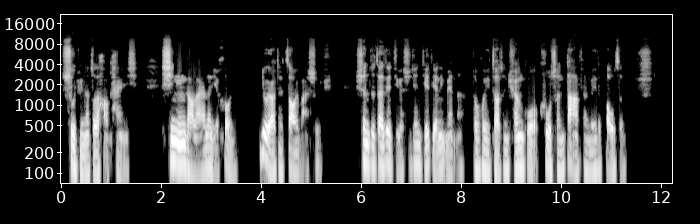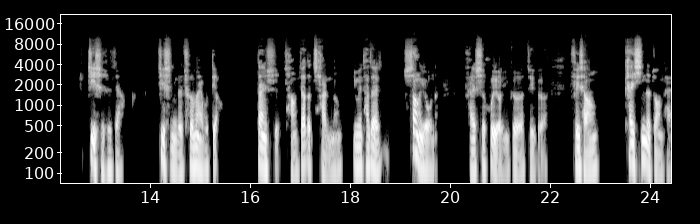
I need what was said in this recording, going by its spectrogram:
数据呢做得好看一些。新领导来了以后呢，又要再造一把数据，甚至在这几个时间节点里面呢，都会造成全国库存大范围的暴增。即使是这样，即使你的车卖不掉，但是厂家的产能，因为它在上游呢，还是会有一个这个非常开心的状态。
